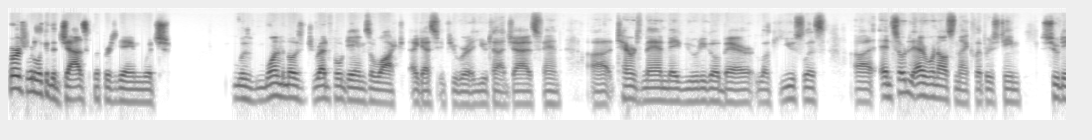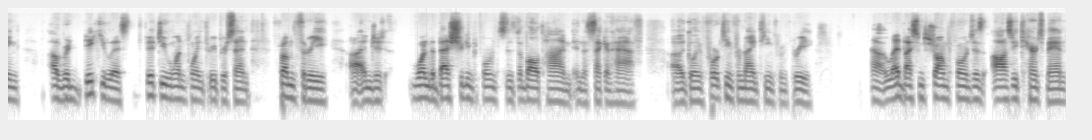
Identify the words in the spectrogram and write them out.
first, we're going to look at the Jazz Clippers game, which was one of the most dreadful games to watch, I guess, if you were a Utah Jazz fan. Uh, Terrence Mann made Rudy Gobert look useless, uh, and so did everyone else in that Clippers team, shooting a ridiculous 51.3% from three, uh, and just one of the best shooting performances of all time in the second half, uh, going 14 from 19 from three. Uh, led by some strong performances, obviously Terrence Mann,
